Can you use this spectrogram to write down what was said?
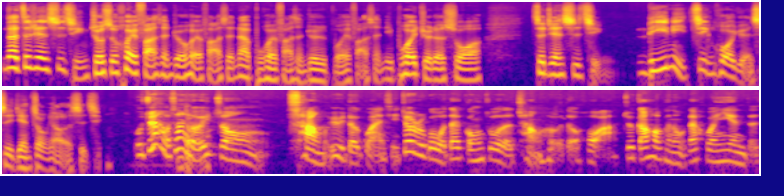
那这件事情就是会发生就会发生，那不会发生就是不会发生，你不会觉得说这件事情离你近或远是一件重要的事情。我觉得好像有一种场域的关系，就如果我在工作的场合的话，就刚好可能我在婚宴的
